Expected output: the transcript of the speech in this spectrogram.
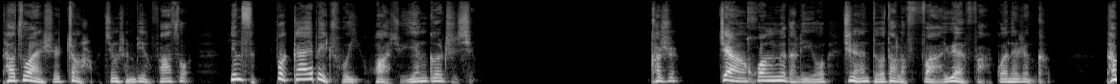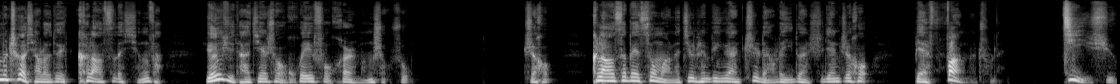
他作案时正好精神病发作，因此不该被处以化学阉割之刑。可是，这样荒谬的理由竟然得到了法院法官的认可，他们撤销了对克劳斯的刑罚，允许他接受恢复荷尔蒙手术。之后。克劳斯被送往了精神病院治疗了一段时间之后，便放了出来，继续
